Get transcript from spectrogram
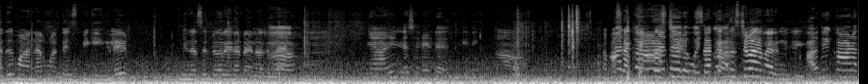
അത് മാനർ മറ്റേ സ്പീക്കിംഗിൽ ഇന്നസെന്റ് പറയുന്ന ഡയലോഗ് അല്ലേ ഞാൻ ഇന്നസെന്റ് ഉണ്ടായിരുന്നു അത് കാണാത്ത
